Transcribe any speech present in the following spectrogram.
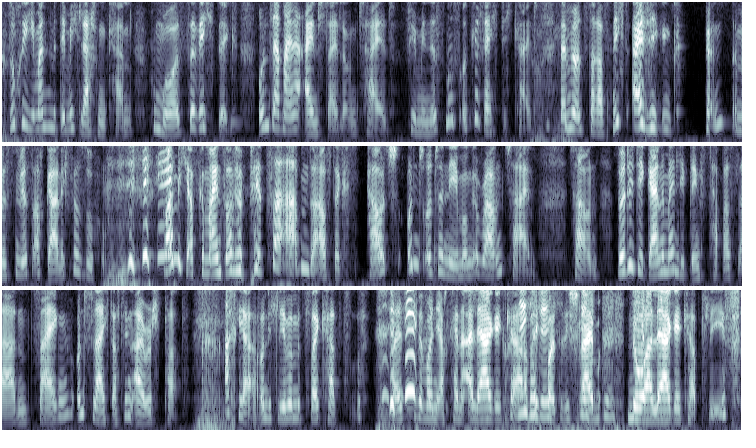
Suche jemanden, mit dem ich lachen kann. Humor ist sehr wichtig. Und der meine Einstellung teilt. Feminismus und Gerechtigkeit. Wenn wir uns darauf nicht einigen können, dann müssen wir es auch gar nicht versuchen. Freue mich auf gemeinsame Pizzaabende auf der Couch und Unternehmungen around time. Town. Würde dir gerne meinen Lieblingstapasladen zeigen und vielleicht auch den Irish Pub. Ach ja, und ich lebe mit zwei Katzen. Weißt du, wir wollen ja auch keine Allergiker, aber ich Richtig, wollte nicht schreiben, richtig. no Allergiker, please.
